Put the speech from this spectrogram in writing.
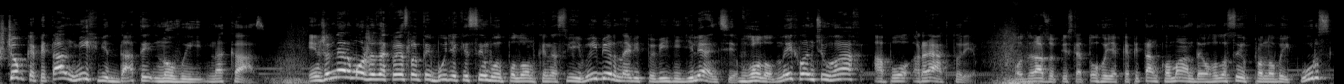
щоб капітан міг віддати новий наказ. Інженер може закреслити будь-який символ поломки на свій вибір на відповідній ділянці в головних ланцюгах або реакторі. Одразу після того, як капітан команди оголосив про новий курс,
